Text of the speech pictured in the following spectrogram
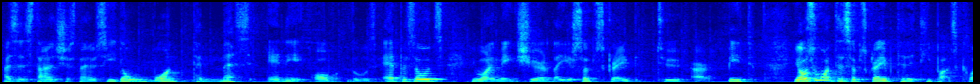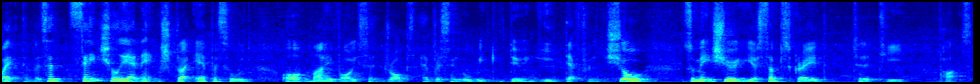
as it stands just now, so you don't want to miss any of those episodes. You want to make sure that you're subscribed to our feed. You also want to subscribe to the Teapots Collective. It's essentially an extra episode of my voice that drops every single week doing a different show. So make sure you're subscribed to the Teapots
